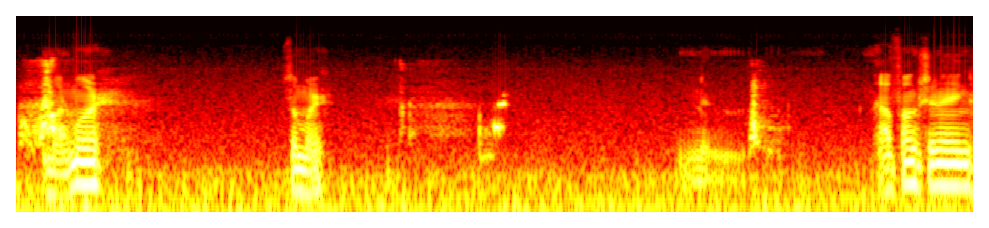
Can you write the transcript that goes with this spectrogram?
one more, somewhere. Malfunctioning.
